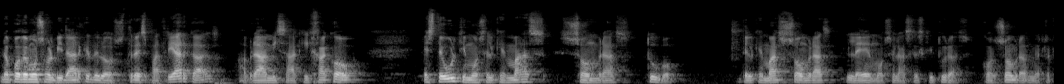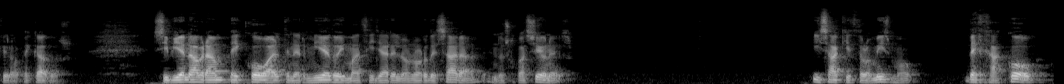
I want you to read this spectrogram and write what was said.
No podemos olvidar que de los tres patriarcas, Abraham, Isaac y Jacob, este último es el que más sombras tuvo, del que más sombras leemos en las Escrituras. Con sombras me refiero a pecados. Si bien Abraham pecó al tener miedo y mancillar el honor de Sara en dos ocasiones, Isaac hizo lo mismo. De Jacob,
